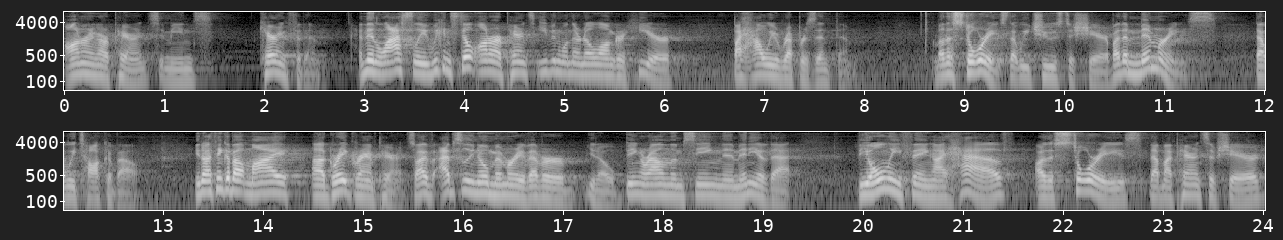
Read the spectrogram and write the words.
honoring our parents, it means caring for them. And then lastly, we can still honor our parents even when they're no longer here by how we represent them, by the stories that we choose to share, by the memories that we talk about. You know, I think about my uh, great grandparents. So I have absolutely no memory of ever, you know, being around them, seeing them, any of that. The only thing I have are the stories that my parents have shared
